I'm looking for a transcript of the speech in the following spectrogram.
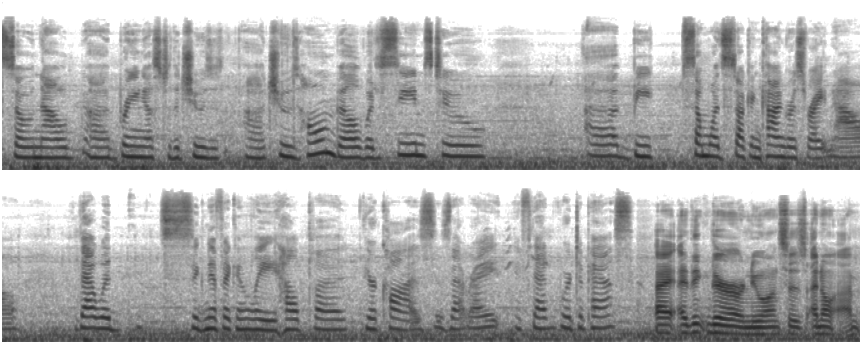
So now uh, bringing us to the choose uh, choose home bill, which seems to uh, be somewhat stuck in Congress right now, that would significantly help uh, your cause. Is that right? If that were to pass, I, I think there are nuances. I don't. I'm,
